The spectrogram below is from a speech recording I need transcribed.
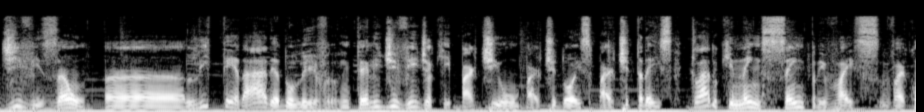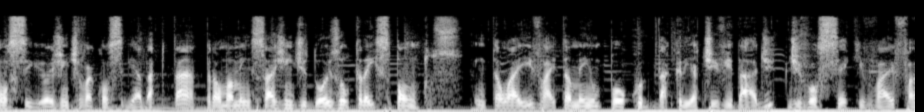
divisão uh, literária do livro. Então ele divide aqui parte 1, parte 2, parte 3. Claro que nem sempre vai, vai conseguir, a gente vai conseguir adaptar para uma mensagem de dois ou três pontos. Então aí vai também um pouco da criatividade de você que vai fazer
